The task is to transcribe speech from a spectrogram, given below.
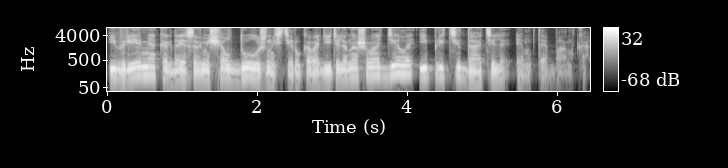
и время, когда я совмещал должности руководителя нашего отдела и председателя МТ-банка.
